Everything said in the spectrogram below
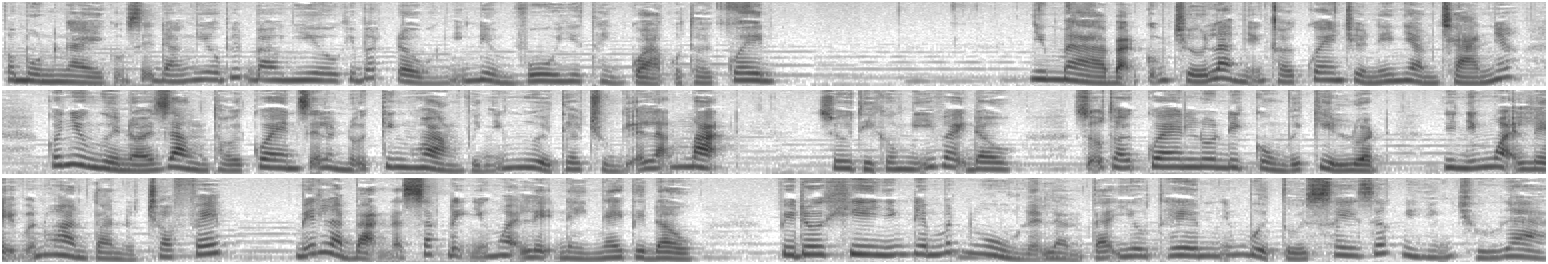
và một ngày cũng sẽ đáng yêu biết bao nhiêu khi bắt đầu những niềm vui như thành quả của thói quen. Nhưng mà bạn cũng chớ làm những thói quen trở nên nhàm chán nhé. Có nhiều người nói rằng thói quen sẽ là nỗi kinh hoàng với những người theo chủ nghĩa lãng mạn. Dù thì không nghĩ vậy đâu. Dẫu thói quen luôn đi cùng với kỷ luật, nhưng những ngoại lệ vẫn hoàn toàn được cho phép, miễn là bạn đã xác định những ngoại lệ này ngay từ đầu vì đôi khi những đêm mất ngủ lại làm ta yêu thêm những buổi tối say giấc như những chú gà.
